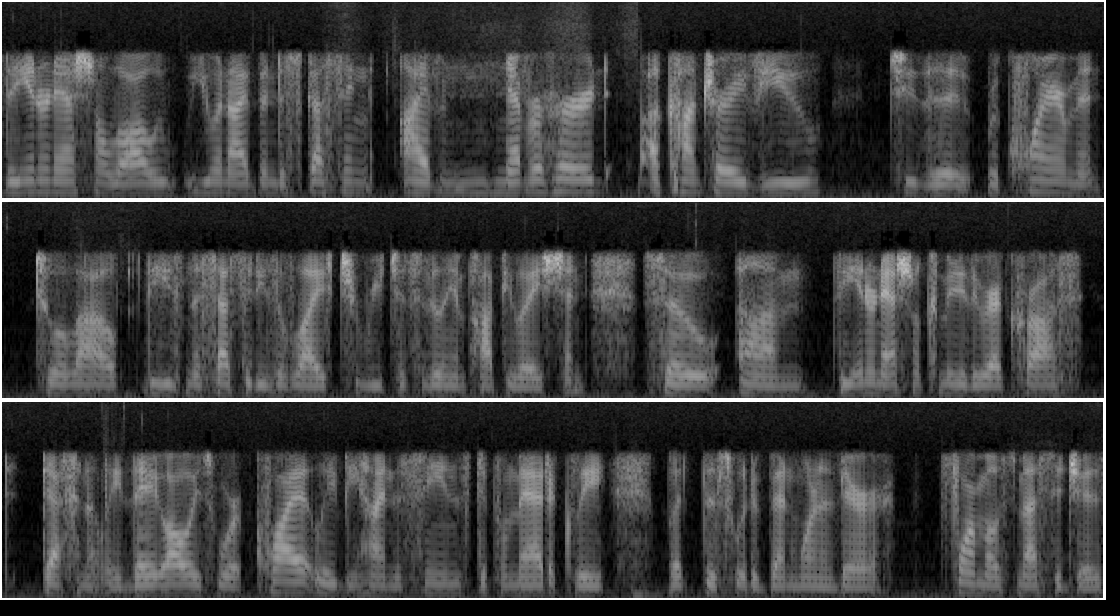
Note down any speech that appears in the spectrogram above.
the international law you and I have been discussing. I've never heard a contrary view to the requirement to allow these necessities of life to reach a civilian population. So, um, the International Committee of the Red Cross definitely. They always work quietly behind the scenes, diplomatically, but this would have been one of their foremost messages.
